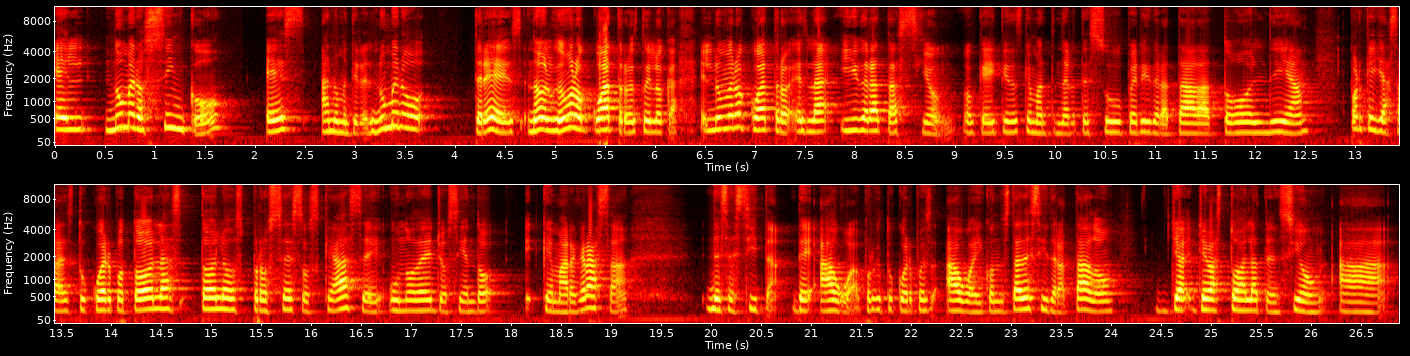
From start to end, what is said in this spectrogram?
el número 5 es, ah, no, mentira, el número 3, no, el número 4, estoy loca, el número 4 es la hidratación, ¿ok? Tienes que mantenerte súper hidratada todo el día porque ya sabes, tu cuerpo, todas las, todos los procesos que hace, uno de ellos siendo quemar grasa, necesita de agua, porque tu cuerpo es agua y cuando está deshidratado, ya llevas toda la atención a,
